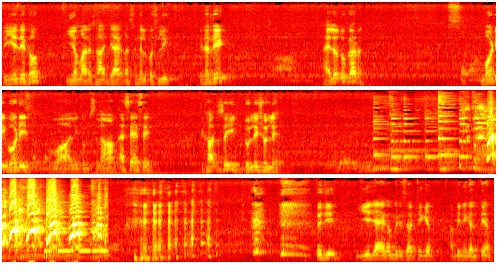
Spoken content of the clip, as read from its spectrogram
तो ये देखो, ये हमारे साथ जाएगा सिंगल बसली इधर देख। हेलो तो कर। बॉडी बॉडी वालेकुम सलाम। ऐसे ऐसे। दिखा तो सही, डोले शोले। तो जी, ये जाएगा मेरे साथ, ठीक है? अभी निकलते हैं।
